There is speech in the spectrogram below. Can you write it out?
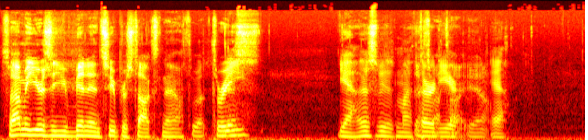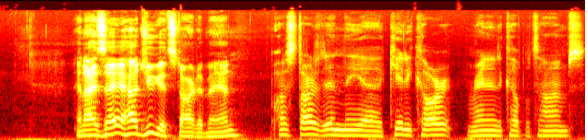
So how many years have you been in super stocks now? What, three? This- yeah, this was my That's third what year. thought, yeah. yeah. And Isaiah, how'd you get started, man? I started in the uh, kitty cart, ran it a couple times.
